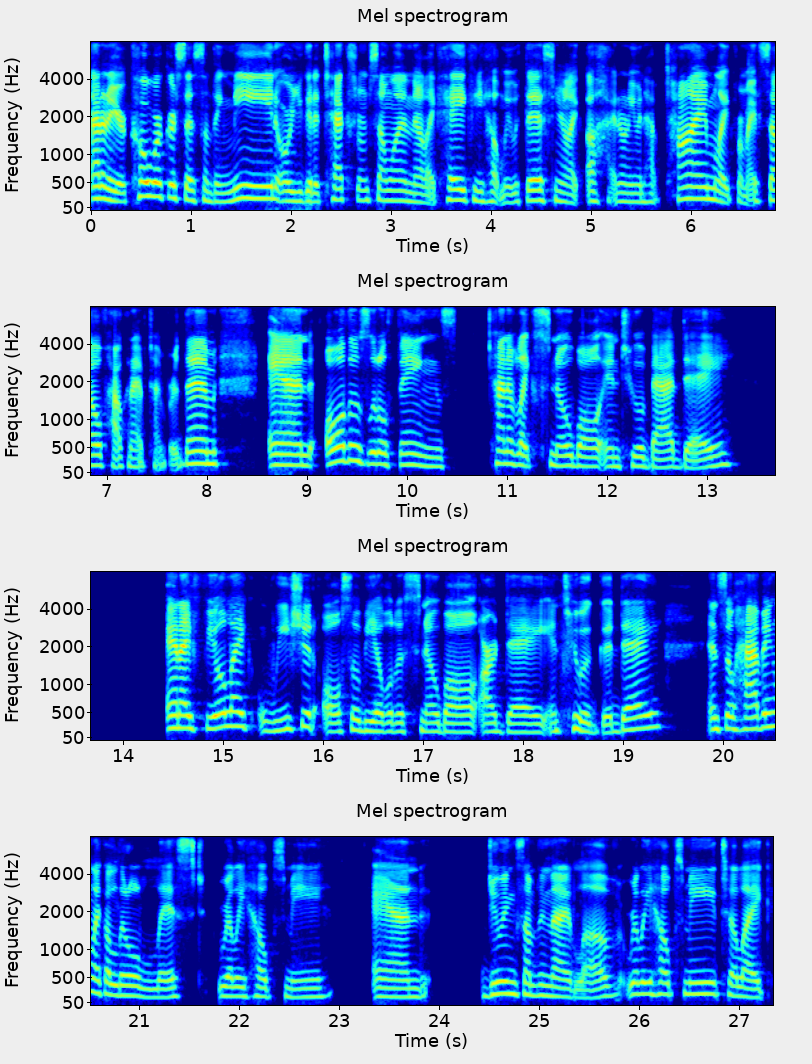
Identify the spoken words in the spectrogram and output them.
I don't know, your coworker says something mean or you get a text from someone and they're like, "Hey, can you help me with this?" and you're like, "Oh, I don't even have time like for myself. How can I have time for them?" And all those little things kind of like snowball into a bad day. And I feel like we should also be able to snowball our day into a good day. And so having like a little list really helps me and doing something that I love really helps me to like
